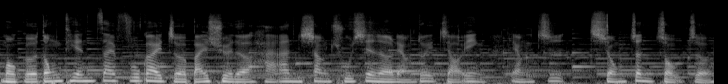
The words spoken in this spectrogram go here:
某个冬天，在覆盖着白雪的海岸上，出现了两对脚印，两只熊正走着。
